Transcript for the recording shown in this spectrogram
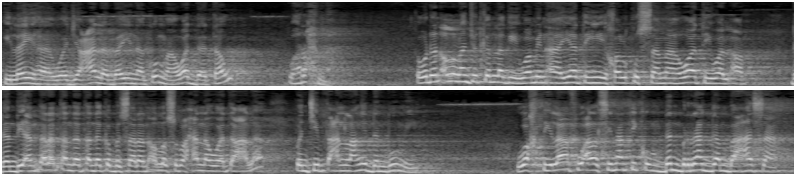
ilaiha wa ja'ala bainakum mawaddatan wa rahmah. Kemudian Allah lanjutkan lagi wa min ayatihi khalqus samawati wal ard. Dan di antara tanda-tanda kebesaran Allah Subhanahu wa taala penciptaan langit dan bumi. Waqtilafu alsinatikum dan beragam bahasa,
